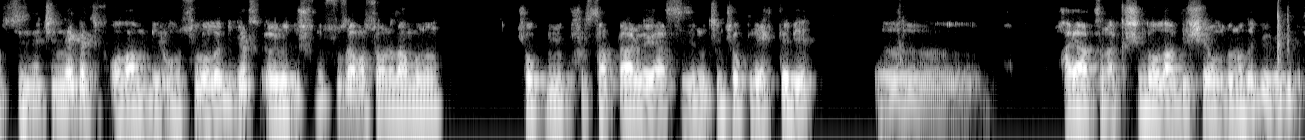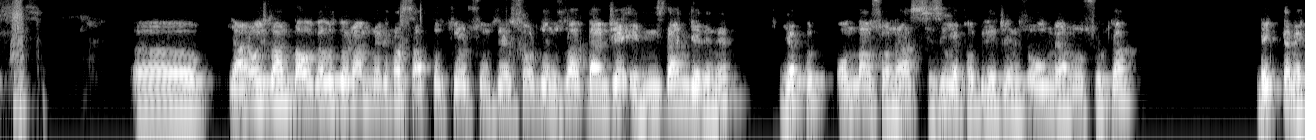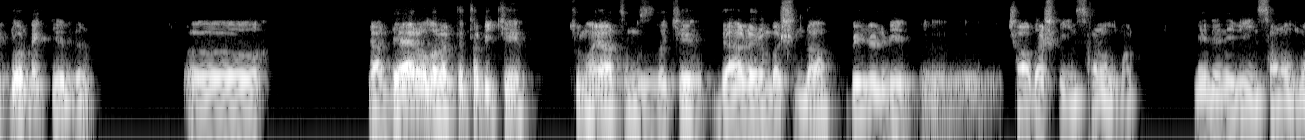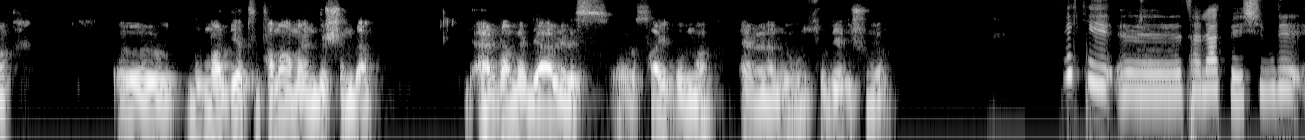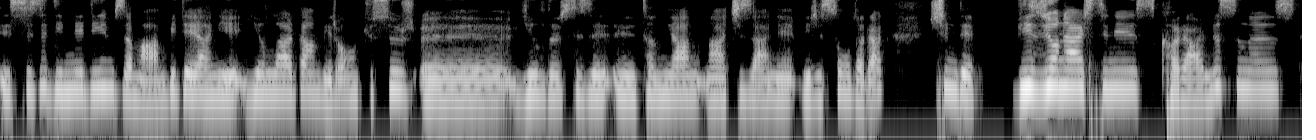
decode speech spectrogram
sizin için negatif olan bir unsur olabilir. Öyle düşünürsünüz ama sonradan bunun çok büyük fırsatlar veya sizin için çok lehte bir e, hayatın akışında olan bir şey olduğunu da görebilirsiniz. E, yani o yüzden dalgalı dönemleri nasıl atlatıyorsunuz diye sorduğunuzda bence elinizden geleni yapıp ondan sonra sizin yapabileceğiniz olmayan unsurda beklemek, görmek diyebilirim. Ee, yani değer olarak da tabii ki tüm hayatımızdaki değerlerin başında belirli bir e, çağdaş bir insan olmak, medeni bir insan olmak, e, bu maddiyatın tamamen dışında erdem ve değerlere e, sahip olmak en önemli unsur diye düşünüyorum. Peki e, Talat Bey, şimdi sizi dinlediğim zaman bir de yani yıllardan beri, on küsür e, yıldır sizi e, tanıyan naçizane birisi olarak, şimdi vizyonersiniz, kararlısınız,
